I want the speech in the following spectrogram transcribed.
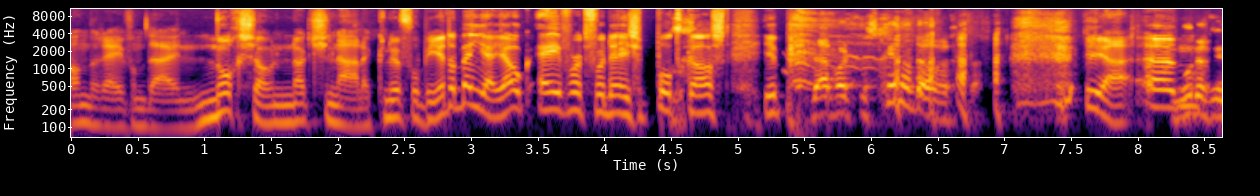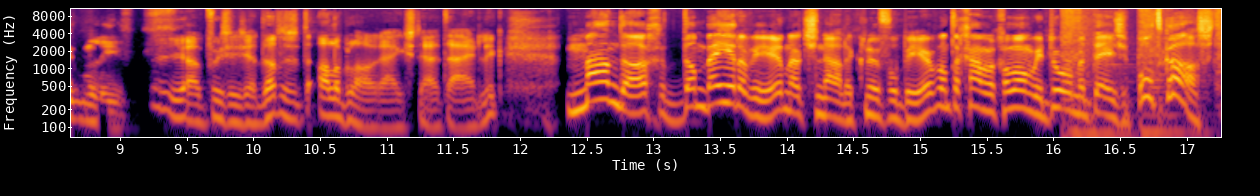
André van Duin. Nog zo'n nationale knuffelbeer. Dat ben jij ook, Evert, voor deze podcast. Je... Daar wordt verschillend over gedaan. ja, um, Moeder vindt me lief. Ja, precies. Ja, dat is het allerbelangrijkste uiteindelijk. Maandag, dan ben je er weer, nationale knuffelbeer. Want dan gaan we gewoon weer door met deze podcast.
